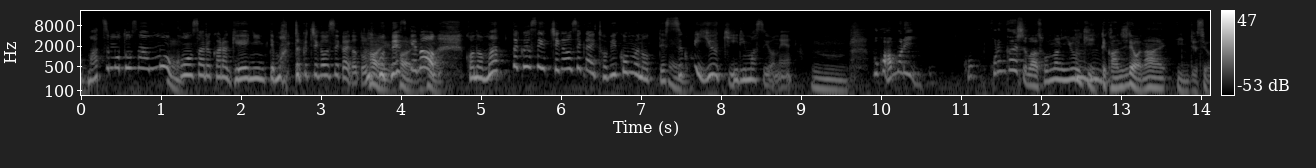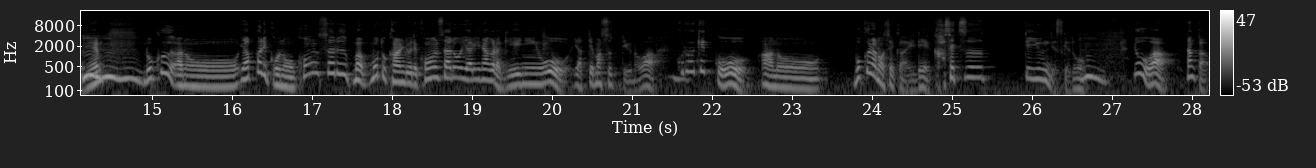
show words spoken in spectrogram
ん。松本さんもコンサルから芸人って全く違う世界だと思はいうんですけど、この全くせ違う世界に飛び込むのってすごい勇気いりますよね。うん。僕あんまりここれに関してはそんなに勇気って感じではないんですよね。うんうんうん僕あのーやっぱりこのコンサル、まあ、元官僚でコンサルをやりながら芸人をやってますっていうのはこれは結構あのー僕らの世界で仮説っていうんですけど、うん。要はなんか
